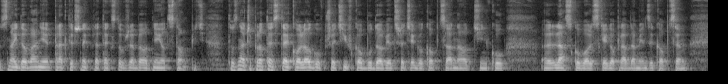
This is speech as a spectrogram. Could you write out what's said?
znajdowanie praktycznych pretekstów, żeby od niej odstąpić. To znaczy protesty ekologów przeciwko budowie trzeciego kopca na odcinku Lasku Wolskiego, prawda, między kopcem E,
